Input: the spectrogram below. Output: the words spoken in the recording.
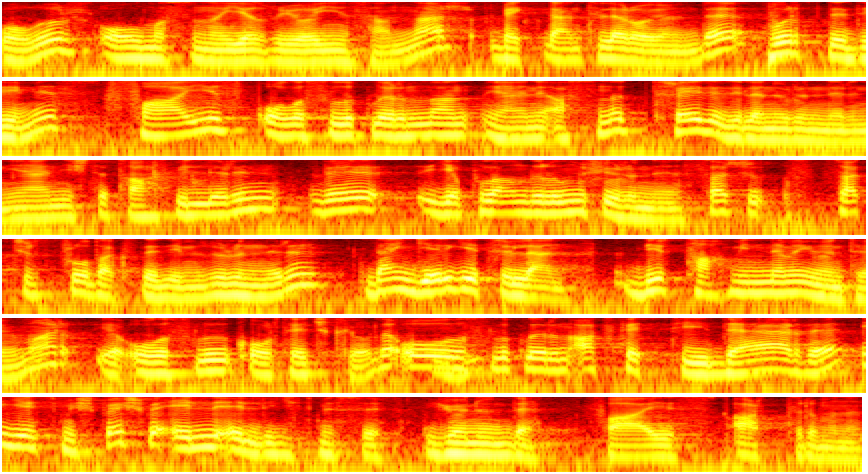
olur. Olmasını yazıyor insanlar. Beklentiler o yönde. VIRP dediğimiz faiz olasılıklarından yani aslında trade edilen ürünlerin yani işte tahvillerin ve yapılandırılmış ürünlerin structured- products dediğimiz ürünlerin den geri getirilen bir tahminleme yöntemi var. Ya olasılık ortaya çıkıyor da o olasılıkların atfettiği değer de 75 ve 50-50 gitmesi yönünde faiz arttırımının.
